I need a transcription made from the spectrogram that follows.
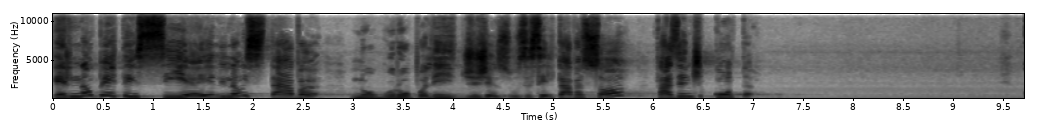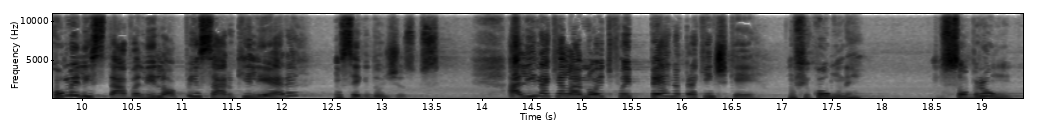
Ele não pertencia, ele não estava no grupo ali de Jesus, assim, ele estava só fazendo de conta. Como ele estava ali, logo pensaram que ele era um seguidor de Jesus. Ali naquela noite foi perna para quem te quer. Não ficou um, né? Sobrou um.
